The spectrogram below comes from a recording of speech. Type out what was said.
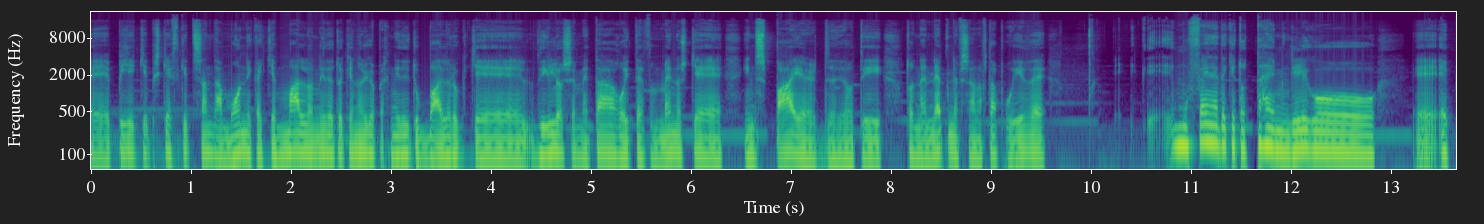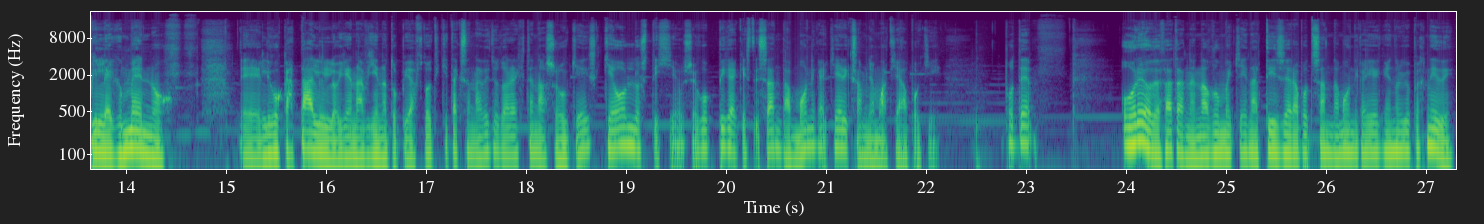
ε, πήγε και επισκέφθηκε τη Σάντα Μόνικα και μάλλον είδε το καινούριο παιχνίδι του Balrog και δήλωσε μετά αγωιτευμένος και inspired ότι τον ενέπνευσαν αυτά που είδε. Ε, μου φαίνεται και το timing λίγο ε, επιλεγμένο, ε, λίγο κατάλληλο για να βγει να το πει αυτό. Ότι κοίταξε να δείτε τώρα έρχεται ένα showcase και όλος στοιχείο. Εγώ πήγα και στη Σάντα Μόνικα και έριξα μια ματιά από εκεί. Οπότε, ωραίο δεν θα ήταν να δούμε και ένα teaser από τη Σάντα Μόνικα για καινούριο παιχνίδι.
